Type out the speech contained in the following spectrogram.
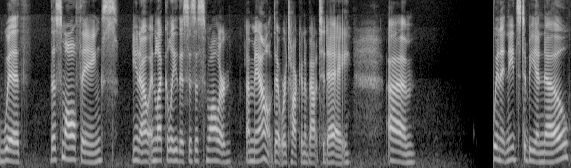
with the small things, you know, and luckily this is a smaller amount that we're talking about today. Um, when it needs to be a no,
